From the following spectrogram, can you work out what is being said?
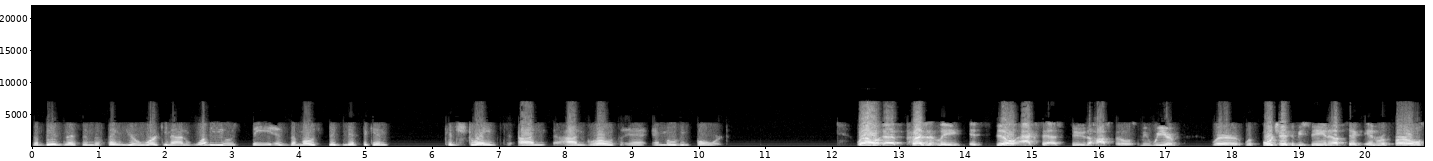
the business and the things you're working on, what do you see as the most significant constraints on growth and moving forward? Well, uh, presently, it's still access to the hospitals. I mean we're we're fortunate to be seeing an uptick in referrals,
